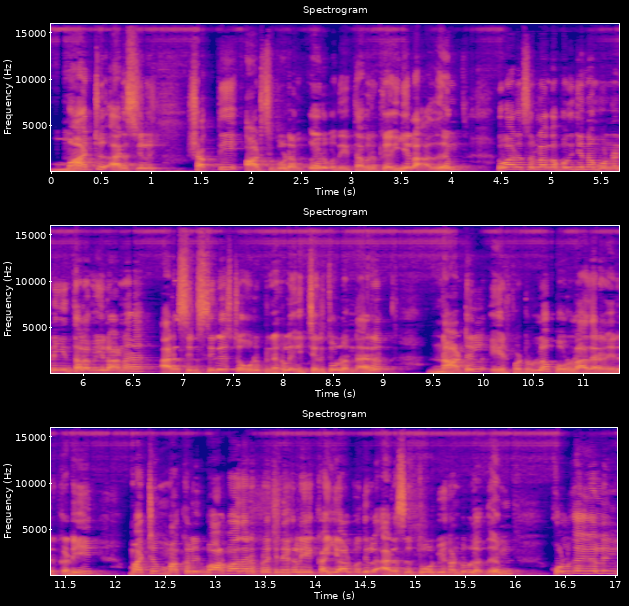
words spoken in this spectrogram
மாற்று அரசியல் சக்தி ஆட்சிபூடம் ஏறுவதை தவிர்க்க இயலாது. இவ்வாறு ஸ்ரீலங்கா பொதுஜன முன்னணியின் தலைமையிலான அரசின் சிரேஷ்ட உறுப்பினர்கள் எச்சரித்துள்ளனர். நாட்டில் ஏற்பட்டுள்ள பொருளாதார நெருக்கடி மற்றும் மக்களின் வாழ்வாதார பிரச்சனைகளை கையாள்வதில் அரசு தோல்வி கண்டுள்ளது. கொள்கைகளில்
